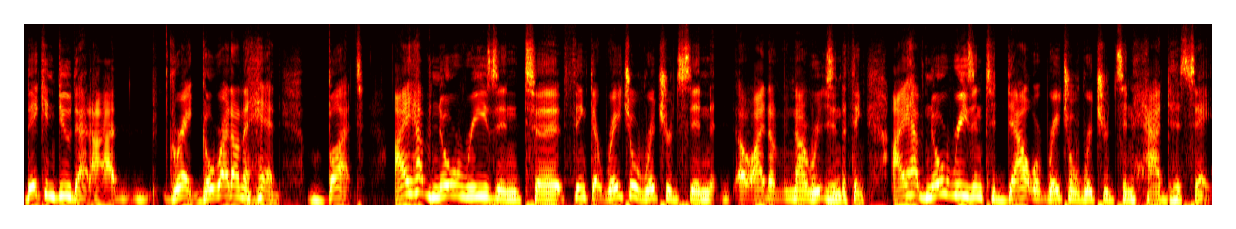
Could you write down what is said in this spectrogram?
they can do that. Uh, great, go right on ahead. But I have no reason to think that Rachel Richardson. Oh, I don't not reason to think. I have no reason to doubt what Rachel Richardson had to say.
